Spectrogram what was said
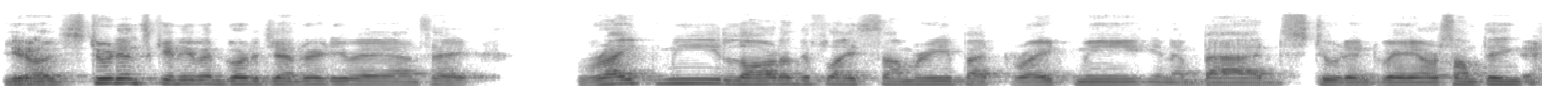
you know, students can even go to generative AI and say, write me Lord of the Flies summary, but write me in a bad student way or something. Yeah,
